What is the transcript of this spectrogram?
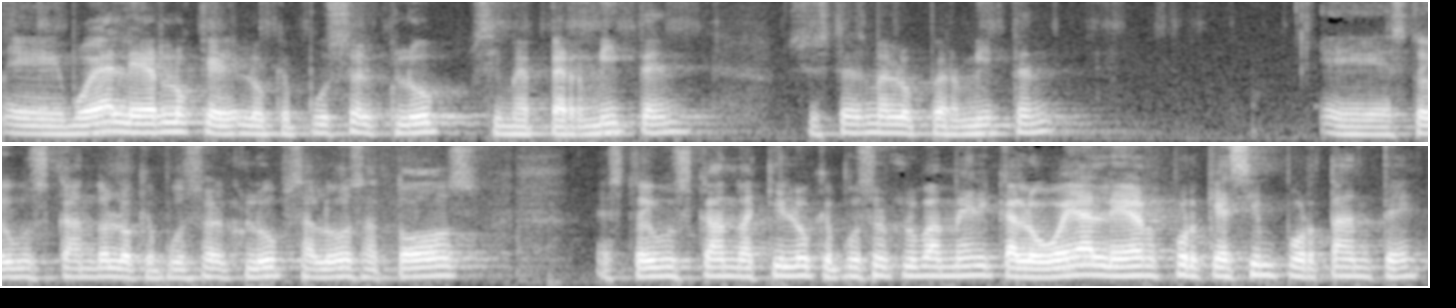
Eh, voy a leer lo que, lo que puso el club, si me permiten, si ustedes me lo permiten. Eh, estoy buscando lo que puso el club, saludos a todos. Estoy buscando aquí lo que puso el Club América, lo voy a leer porque es importante,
